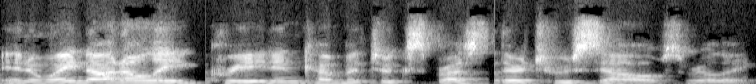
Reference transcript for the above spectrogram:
in a way not only create income but to express their true selves really.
